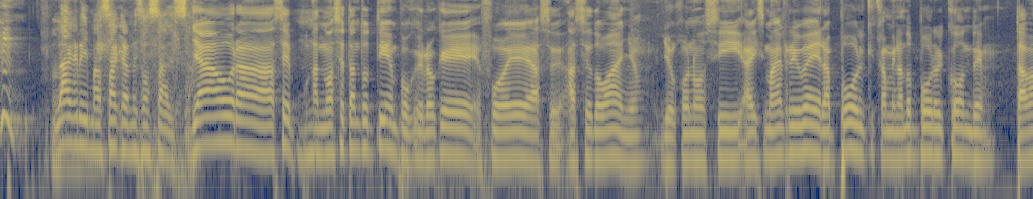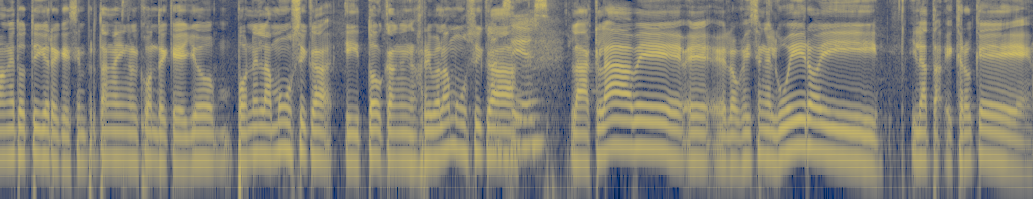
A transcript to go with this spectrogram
lágrimas sacan esa salsa. Ya ahora, hace, no hace tanto tiempo, creo que fue hace, hace dos años, yo conocí a Ismael Rivera porque caminando por el Conde, estaban estos tigres que siempre están ahí en el Conde, que ellos ponen la música y tocan en arriba la música, Así es. la clave, eh, eh, lo que dicen el güiro y, y la, y creo que...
